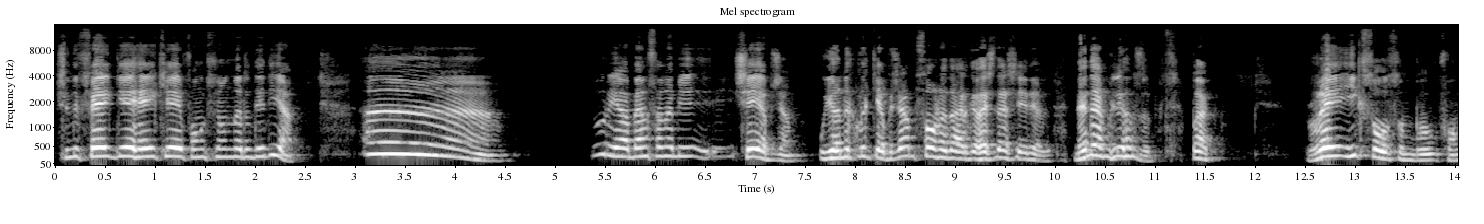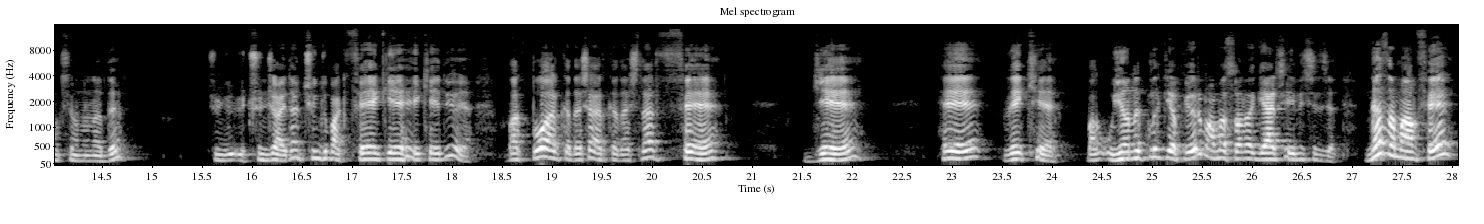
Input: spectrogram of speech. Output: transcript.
Şimdi FGHK fonksiyonları dedi ya. Ha, ya ben sana bir şey yapacağım. Uyanıklık yapacağım. Sonra da arkadaşlar şey yapacağım. Neden biliyor musun? Bak Rx olsun bu fonksiyonun adı. Çünkü üçüncü aydan. Çünkü bak F, G, H, K diyor ya. Bak bu arkadaşa arkadaşlar F, G, H ve K. Bak uyanıklık yapıyorum ama sonra gerçeğini çizeceğiz. Ne zaman F?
